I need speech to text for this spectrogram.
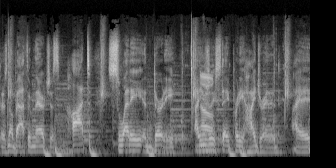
there's no bathroom there. It's just hot, sweaty, and dirty. I No. usually stay pretty hydrated. I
